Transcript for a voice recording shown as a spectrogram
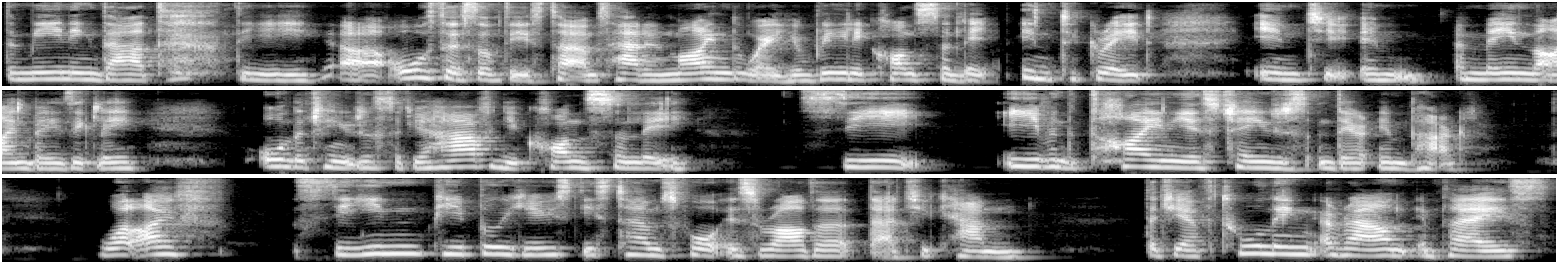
the meaning that the uh, authors of these terms had in mind, where you really constantly integrate into a main line, basically, all the changes that you have, and you constantly see even the tiniest changes and their impact. What I've seen people use these terms for is rather that you can, that you have tooling around in place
